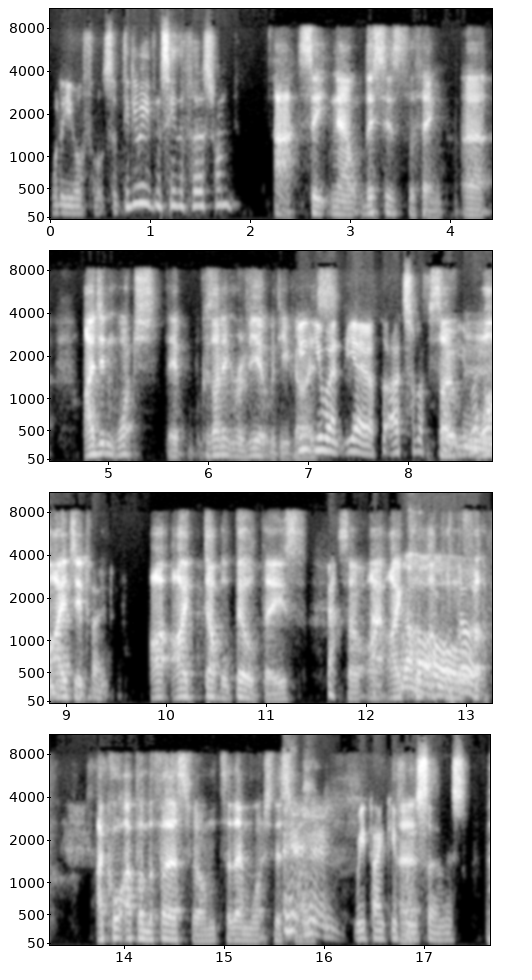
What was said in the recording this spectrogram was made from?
What are your thoughts? Did you even see the first one? Ah, see, now this is the thing. Uh, I didn't watch it because I didn't review it with you You, guys. you went, yeah. I sort of. So thought you went what I did. I, I double billed these. So I, I caught up on the No. fir- I caught up on the first film to then watch this one. we thank you for Uh, your service.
